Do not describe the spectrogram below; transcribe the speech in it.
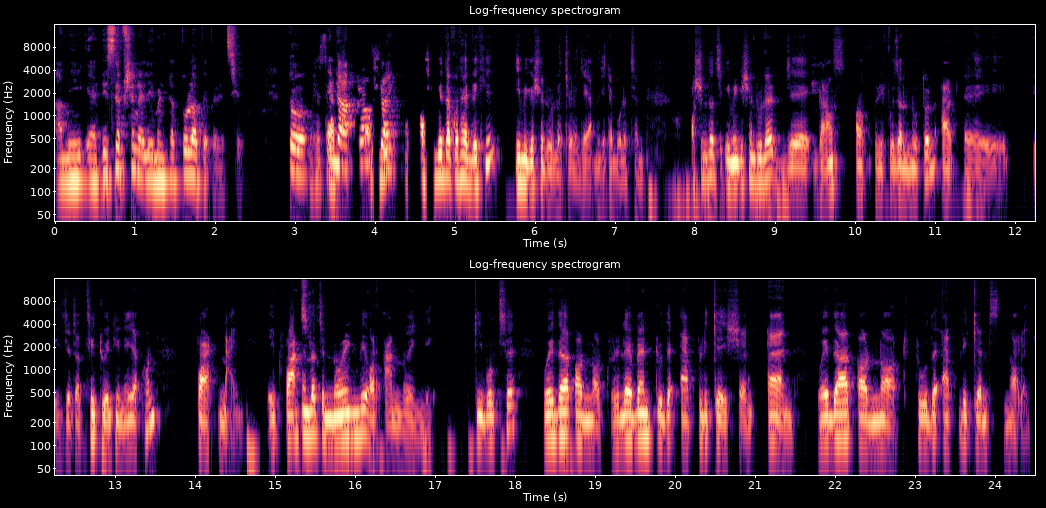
আমি ডিসেপশন এলিমেন্টটা তোলাতে পেরেছিলাম তো এটা আপনারা অসুবিধা কোথায় দেখি? ইমিগ্রেশন রুলে চলে যায় আপনি যেটা বলেছেন। অসুবিধা হচ্ছে ইমিগ্রেশন রুলের যে গ্রাউন্ডস অফ রিফিউজাল নতুন আর যেটা থ্রি টোয়েন্টি নেই এখন পার্ট নাইন এই পার্ট নাইন হচ্ছে নোয়িংলি অর আননোয়িংলি কি বলছে? Whether or not relevant to the application and whether or not to the applicant's knowledge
